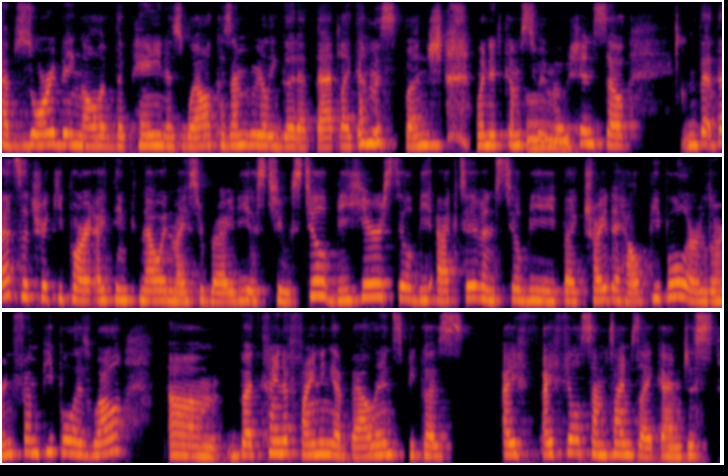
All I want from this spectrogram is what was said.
absorbing all of the pain as well because i'm really good at that like i'm a sponge when it comes to mm. emotion so that that's the tricky part i think now in my sobriety is to still be here still be active and still be like try to help people or learn from people as well um, but kind of finding a balance because I, I feel sometimes like I'm just,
